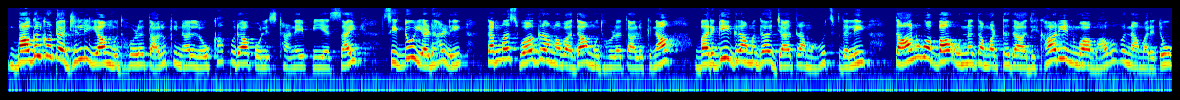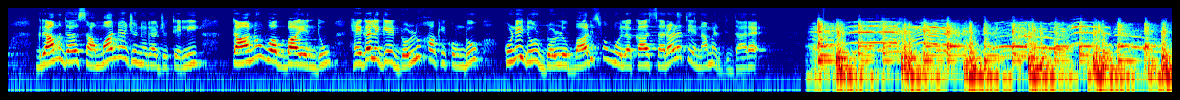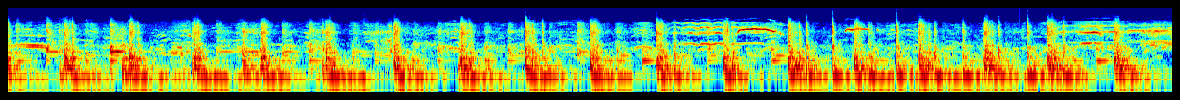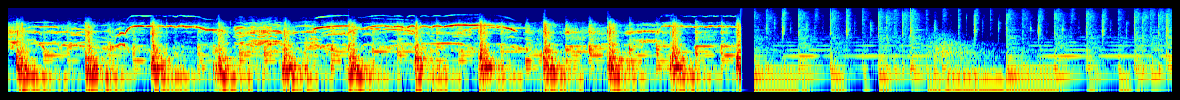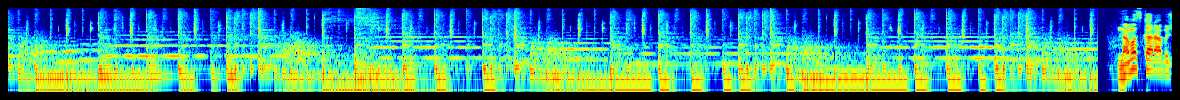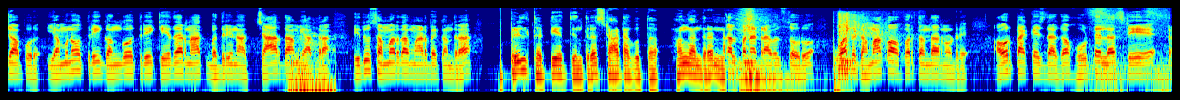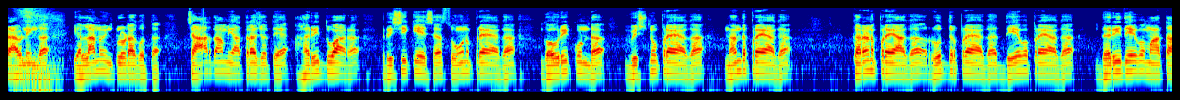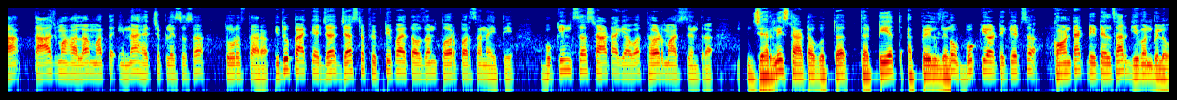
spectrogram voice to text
ಬಾಗಲಕೋಟ ಜಿಲ್ಲೆಯ ಮುಧೋಳ ತಾಲೂಕಿನ ಲೋಕಾಪುರ ಪೊಲೀಸ್ ಠಾಣೆ ಪಿಎಸ್ಐ ಸಿದ್ದು ಯಡಹಳ್ಳಿ ತಮ್ಮ ಸ್ವಗ್ರಾಮವಾದ ಮುಧೋಳ ತಾಲೂಕಿನ ಬರ್ಗಿ ಗ್ರಾಮದ ಜಾತ್ರಾ ಮಹೋತ್ಸವದಲ್ಲಿ ತಾನು ಒಬ್ಬ ಉನ್ನತ ಮಟ್ಟದ ಅಧಿಕಾರಿ ಎನ್ನುವ ಭಾವವನ್ನು ಮರೆತು ಗ್ರಾಮದ ಸಾಮಾನ್ಯ ಜನರ ಜೊತೆಯಲ್ಲಿ ತಾನು ಒಬ್ಬ ಎಂದು ಹೆಗಲಿಗೆ ಡೊಳ್ಳು ಹಾಕಿಕೊಂಡು ಕುಣಿದು ಡೊಳ್ಳು ಬಾರಿಸುವ ಮೂಲಕ ಸರಳತೆಯನ್ನ ಮೆರೆದಿದ್ದಾರೆ. ನಮಸ್ಕಾರ ಬಿಜಾಪುರ್. ಯಮುನೋತ್ರಿ, ಗಂಗೋತ್ರಿ, ಕೇದಾರ್ನಾಥ್, ಬದ್ರಿನಾಥ್ ಚಾರ್ ಧಾಮ್ ಯಾತ್ರಾ. ಇದು ಸಮ್ಮರ್ದಾಗ ಮಾಡ್ಬೇಕಂದ್ರ ಏಪ್ರಿಲ್ ಥರ್ಟಿ ತಿಂತ್ರ ಸ್ಟಾರ್ಟ್ ಆಗುತ್ತ. ಹಂಗಂದ್ರ ಕಲ್ಪನಾ ಟ್ರಾವೆಲ್ಸ್ ಅವರು ಒಂದು ಧಮಾಕ ಆಫರ್ ತಂದಾರ ನೋಡ್ರಿ. ಅವ್ರ ಪ್ಯಾಕೇಜ್ದಾಗ ಹೋಟೆಲ್ ಸ್ಟೇ ಟ್ರಾವೆಲಿಂಗ್ ಎಲ್ಲಾನು ಇನ್ಕ್ಲೂಡ್ ಆಗುತ್ತೆ. ಚಾರ್ ಧಾಮ್ ಯಾತ್ರಾ ಜೊತೆ ಹರಿದ್ವಾರ, ರಿಷಿಕೇಶ ಸೋನ್ ಪ್ರಯಾಗ ಗೌರಿಕುಂಡ ವಿಷ್ಣು ಪ್ರಯಾಗ ನಂದ ಪ್ರಯಾಗ ಕರಣ್ ಪ್ರಯಾಗ ರುದ್ರ ಪ್ರಯಾಗ ದೇವ ಪ್ರಯಾಗ ದರಿದೇವ ಮಾತಾ, ತಾಜ್ ಮಹಲ್ ಮತ್ತ ಇನ್ನ ಹೆಚ್ಚು ಪ್ಲೇಸಸ್ ತೋರಿಸ್ತಾರ. ಇದು package just fifty five thousand per person ಐತಿ. ಬುಕಿಂಗ್ಸ್ ಸ್ಟಾರ್ಟ್ ಆಗ್ಯಾವ ಥರ್ಡ್ ಮಾರ್ಚ್ ದಿಂತ್ರ. ಜರ್ನಿ ಸ್ಟಾರ್ಟ್ ಆಗುತ್ತ ತರ್ಟಿಯತ್ ಏಪ್ರಿಲ್ ದಿಂದ book your tickets contact details are given below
